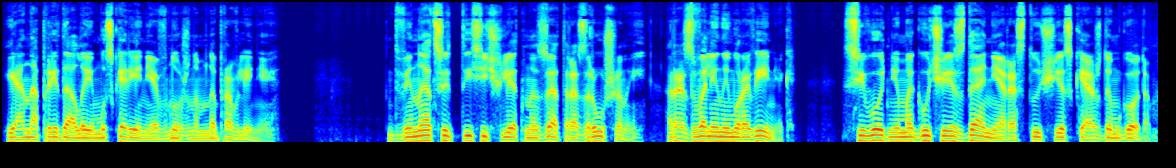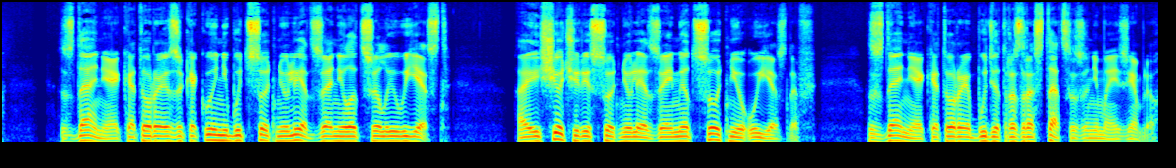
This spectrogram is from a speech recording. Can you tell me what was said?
и она придала им ускорение в нужном направлении. Двенадцать тысяч лет назад разрушенный, разваленный муравейник Сегодня могучее здание, растущее с каждым годом. Здание, которое за какую-нибудь сотню лет заняло целый уезд. А еще через сотню лет займет сотню уездов. Здание, которое будет разрастаться, занимая землю.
